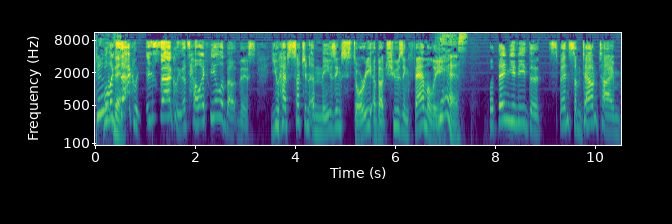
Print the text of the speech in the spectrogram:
do Well, that? Well, exactly, exactly. That's how I feel about this. You have such an amazing story about choosing family, Yes. but then you need to spend some downtime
